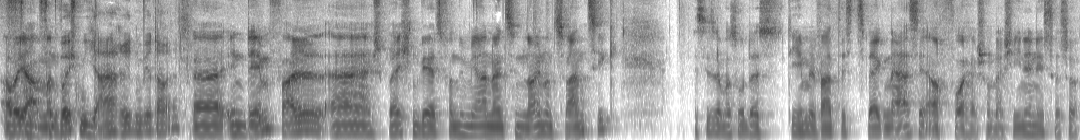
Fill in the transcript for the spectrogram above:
Aber von, ja, man, von welchem Jahr reden wir da jetzt? Äh, in dem Fall äh, sprechen wir jetzt von dem Jahr 1929. Es ist aber so, dass die Himmelfahrt des Zwergnase auch vorher schon erschienen ist. Also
